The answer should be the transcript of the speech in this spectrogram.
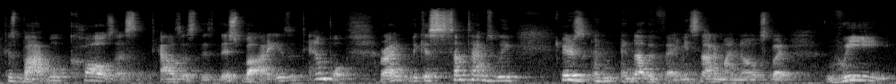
because Bible calls us and tells us that this body is a temple, right? Because sometimes we Here's an, another thing. It's not in my notes, but we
